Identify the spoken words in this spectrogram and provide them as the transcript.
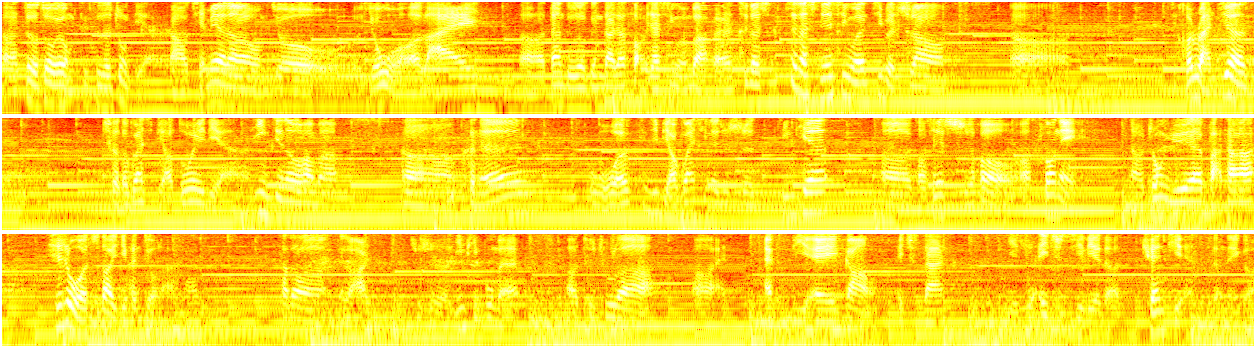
呃，这个作为我们这次的重点，然后前面呢，我们就由我来，呃，单独的跟大家扫一下新闻吧。反正这段时这段时间新闻基本上，呃，和软件扯的关系比较多一点。硬件的话嘛，呃，可能我自己比较关心的就是今天，呃，早些时候，呃，Sony，然后终于把它，其实我知道已经很久了，它的那个耳机。就是音频部门，呃，推出了呃 XBA 杠 H 三，也就是 H 系列的圈铁的那个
